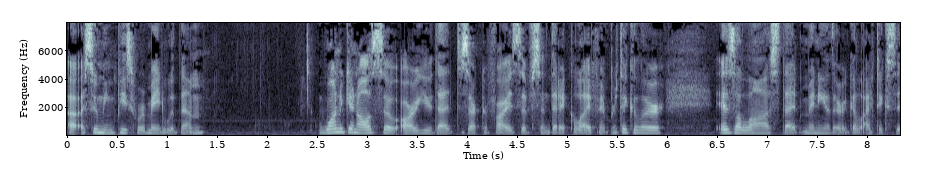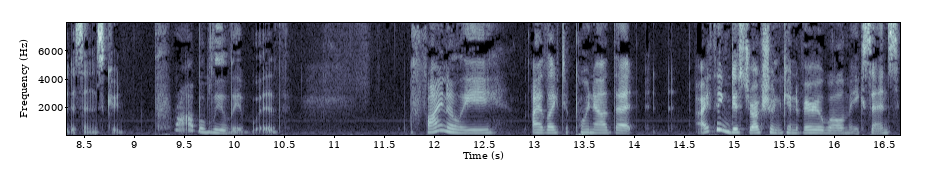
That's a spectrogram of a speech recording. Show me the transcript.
uh, assuming peace were made with them, one can also argue that the sacrifice of synthetic life in particular is a loss that many other galactic citizens could probably live with. Finally, I'd like to point out that I think destruction can very well make sense,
